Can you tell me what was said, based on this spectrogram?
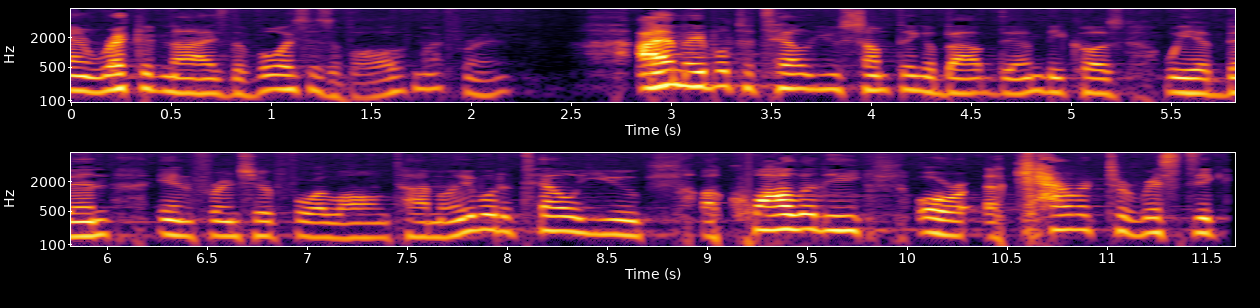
and recognize the voices of all of my friends. I am able to tell you something about them because we have been in friendship for a long time. I'm able to tell you a quality or a characteristic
